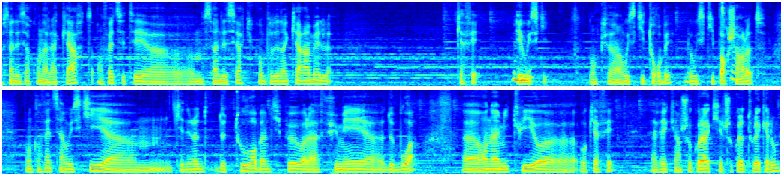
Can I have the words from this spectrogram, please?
c'est un dessert qu'on a à la carte. En fait, c'était, c'est un dessert qui est composé d'un caramel café, et mhm. whisky. Donc euh, un whisky tourbé, le whisky Port Charlotte. Donc en fait c'est un whisky euh, qui a des notes de tourbe un petit peu voilà fumé euh, de bois. on a un mi-cuit au, café avec un chocolat qui est le chocolat Toulacaloum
